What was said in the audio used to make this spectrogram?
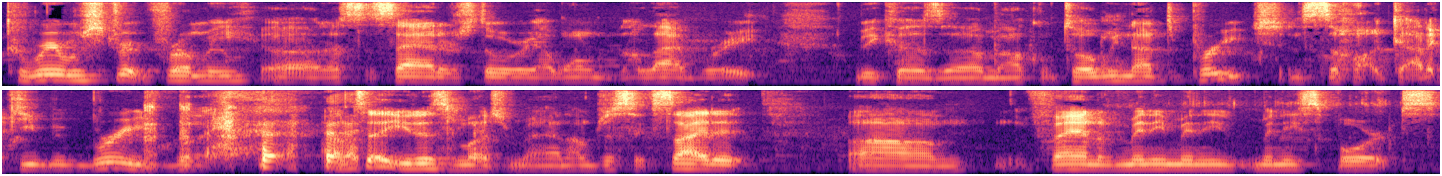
career was stripped from me. Uh, that's a sadder story. I won't elaborate because uh, Malcolm told me not to preach, and so I got to keep it brief. But I'll tell you this much, man. I'm just excited. Um, fan of many, many, many sports.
